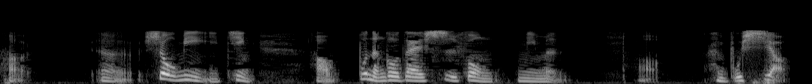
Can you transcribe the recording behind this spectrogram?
哈。呃，寿命已尽，好，不能够再侍奉你们，好，很不孝。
